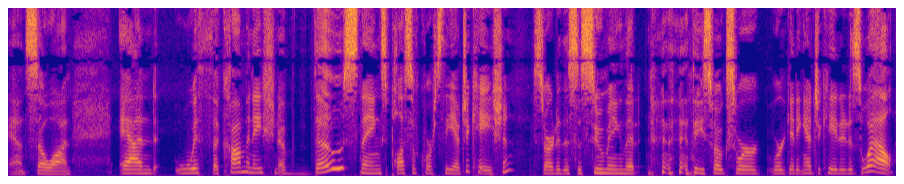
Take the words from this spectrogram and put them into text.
and so on. And with the combination of those things, plus of course the education, started this assuming that these folks were, were getting educated as well,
